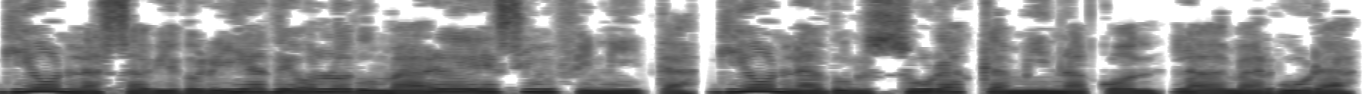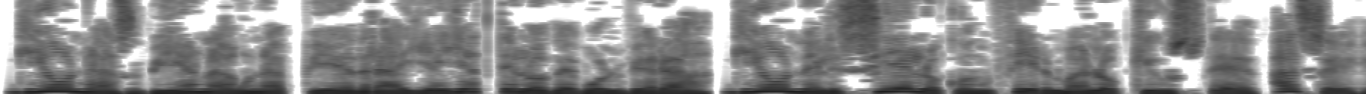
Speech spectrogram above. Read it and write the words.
Guión la sabiduría de Olodumare es infinita. Guión la dulzura camina con la amargura. Guión haz bien a una piedra y ella te lo devolverá. Guión el cielo confirma lo que usted hace.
